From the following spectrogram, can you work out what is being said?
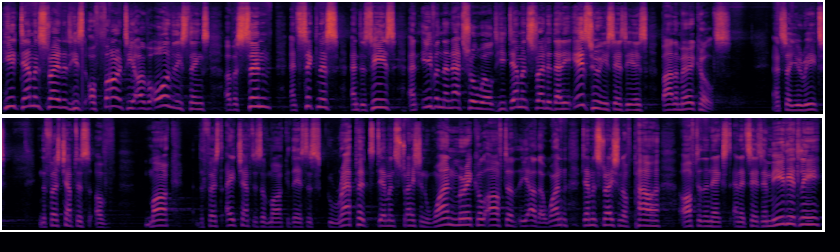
He demonstrated his authority over all of these things, over sin and sickness and disease and even the natural world. He demonstrated that he is who he says he is by the miracles. And so you read in the first chapters of Mark, the first eight chapters of Mark, there's this rapid demonstration, one miracle after the other, one demonstration of power after the next. And it says immediately,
